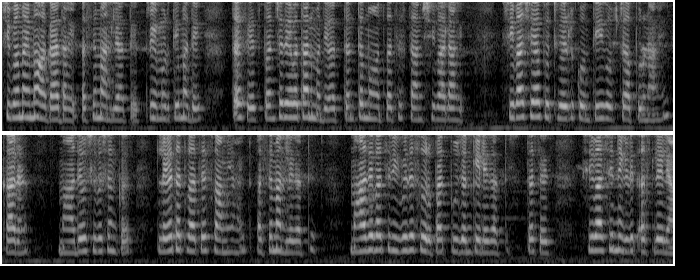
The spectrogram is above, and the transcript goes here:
शिवमहिमा अगाध आहे असे मानले जाते. त्रिमूर्तीमध्ये तसेच पंचदेवतांमध्ये अत्यंत महत्त्वाचे स्थान शिवाला आहे. शिवाशिवाय पृथ्वीवरील कोणतीही गोष्ट अपूर्ण आहे कारण महादेव शिवशंकर लयतत्वाचे स्वामी आहेत असे मानले जाते. महादेवाचे विविध स्वरूपात पूजन केले जाते. तसेच शिवाशी निगडीत असलेल्या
